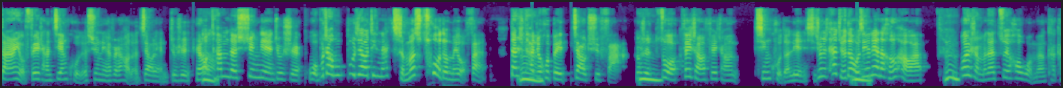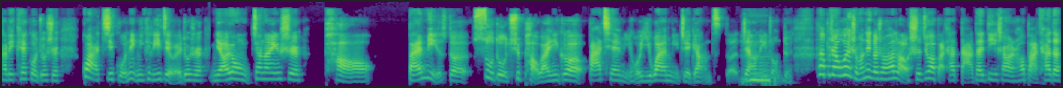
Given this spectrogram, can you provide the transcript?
当然有非常艰苦的训练，非常好的教练，就是然后他们的训练就是我不知道不知道定他什么错都没有犯，但是他就会被叫去罚，就是做非常非常辛苦的练习，就是他觉得我今天练得很好啊，嗯，为什么在最后我们卡卡里 k i k o 就是挂机鼓，那你可以理解为就是你要用相当于是跑。百米的速度去跑完一个八千米或一万米这个样子的这样的一种对，他不知道为什么那个时候他老师就要把他打在地上，然后把他的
